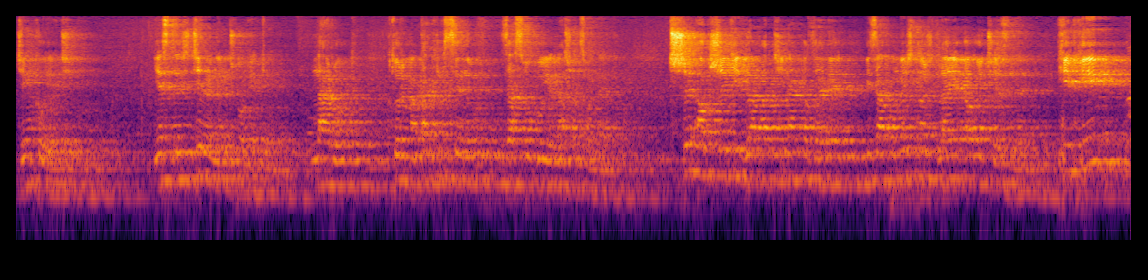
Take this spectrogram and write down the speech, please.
Dziękuję Ci. Jesteś dzielnym człowiekiem. Naród, który ma takich synów, zasługuje na szacunek. Trzy okrzyki dla Marcina Kozery i za pomyślność dla jego ojczyzny. Hip hip!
